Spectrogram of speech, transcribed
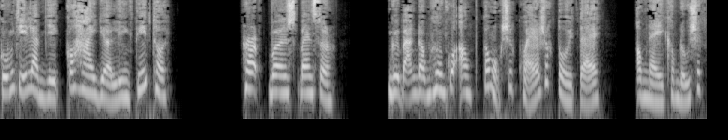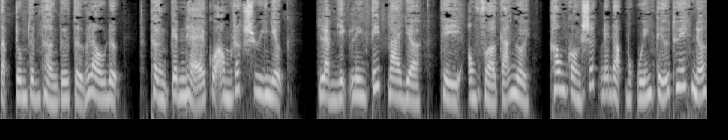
cũng chỉ làm việc có 2 giờ liên tiếp thôi. Herbert Spencer, người bạn đồng hương của ông có một sức khỏe rất tồi tệ. Ông này không đủ sức tập trung tinh thần tư tưởng lâu được. Thần kinh hệ của ông rất suy nhược. Làm việc liên tiếp 3 giờ thì ông phờ cả người, không còn sức để đọc một quyển tiểu thuyết nữa.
